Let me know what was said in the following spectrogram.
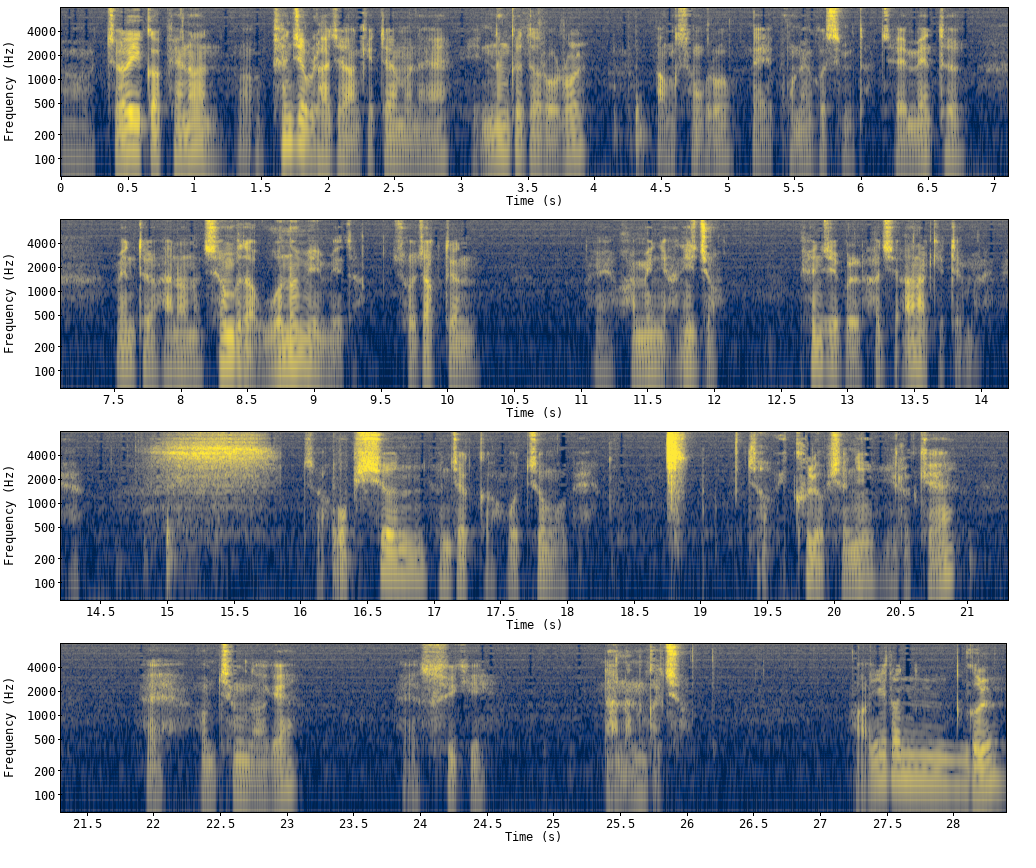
어, 저희 카페는 어, 편집을 하지 않기 때문에 있는 그대로를 방송으로 내보내고 있습니다. 제 멘트 멘트 하나는 전부 다 원음입니다. 조작된 예, 화면이 아니죠. 편집을 하지 않았기 때문에. 예. 자, 옵션 현재가 5.5배. 자, 위클리 옵션이 이렇게 예, 엄청나게 예, 수익이 나는 거죠. 아, 이런 걸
